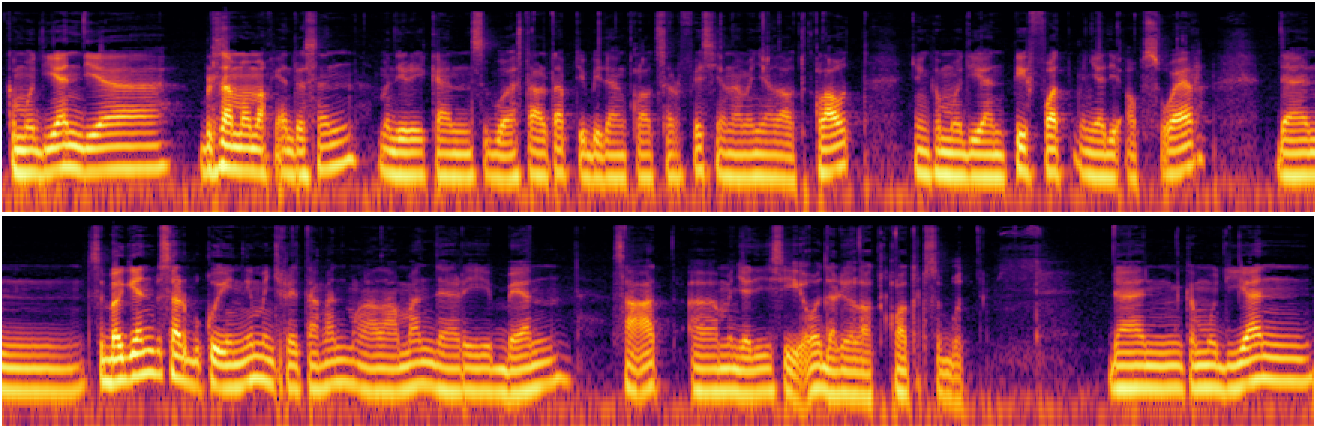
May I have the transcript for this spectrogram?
Kemudian dia bersama Mark Anderson mendirikan sebuah startup di bidang cloud service yang namanya Loud Cloud yang kemudian pivot menjadi Opsware. Dan sebagian besar buku ini menceritakan pengalaman dari Ben saat uh, menjadi CEO dari Loud Cloud tersebut. Dan kemudian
